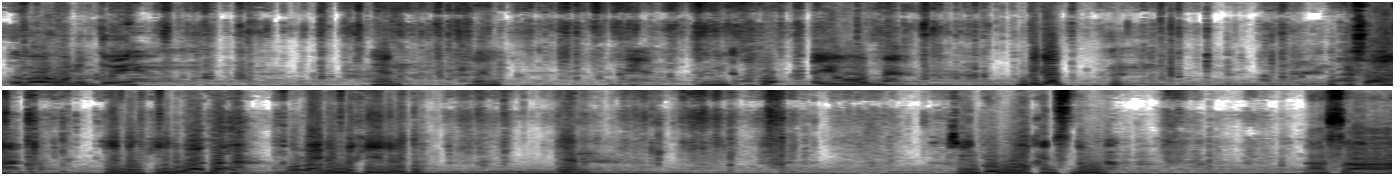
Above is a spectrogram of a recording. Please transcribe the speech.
Ito mahulog to eh. Ayan. Aray. Ayan. Tingin ito po. Ayun. Bigat. Nasa limang kilo ata. Or aring na kilo ito. Ayan. So yun po mga kids dun. Nasa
